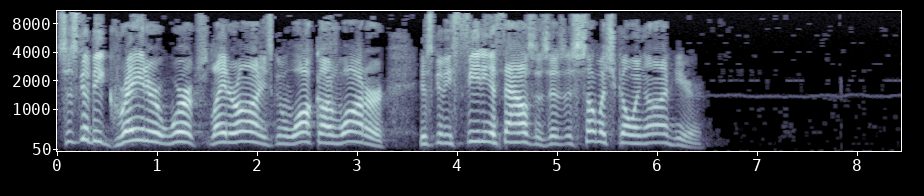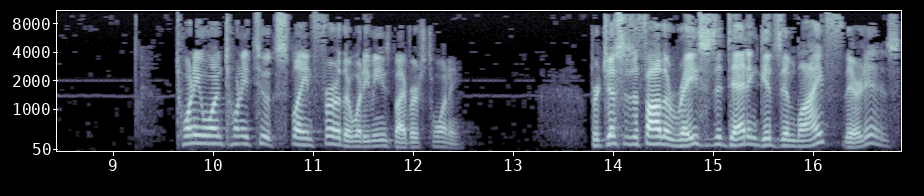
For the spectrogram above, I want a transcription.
So there's going to be greater works later on. He's going to walk on water. He's going to be feeding a thousands. There's, there's so much going on here. 21, 22 explain further what he means by verse 20. For just as the Father raises the dead and gives them life, there it is.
